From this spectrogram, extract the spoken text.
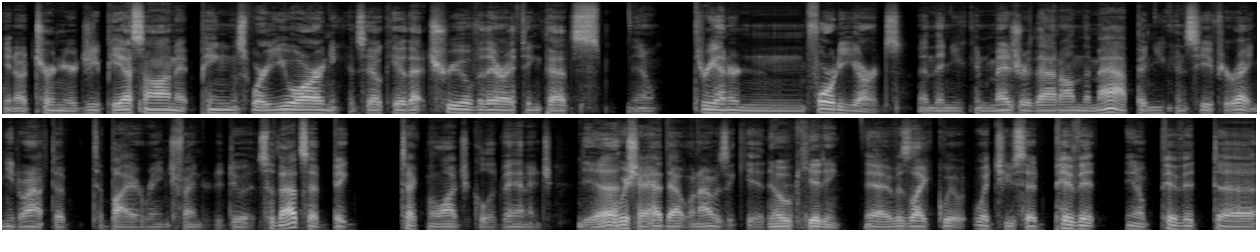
you know, turn your GPS on. It pings where you are, and you can say, okay, that tree over there, I think that's you know 340 yards and then you can measure that on the map and you can see if you're right and you don't have to, to buy a rangefinder to do it so that's a big technological advantage Yeah. i wish i had that when i was a kid No kidding. yeah it was like wh- what you said pivot you know pivot uh,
